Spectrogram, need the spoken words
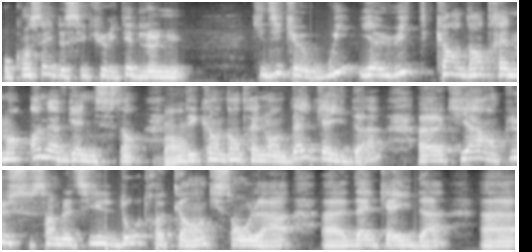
au Conseil de sécurité de l'ONU qui dit que oui, il y a huit camps d'entraînement en Afghanistan, des camps d'entraînement d'Al-Qaïda, euh, qui a en plus, semble-t-il, d'autres camps qui sont là, euh, d'Al-Qaïda, euh,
